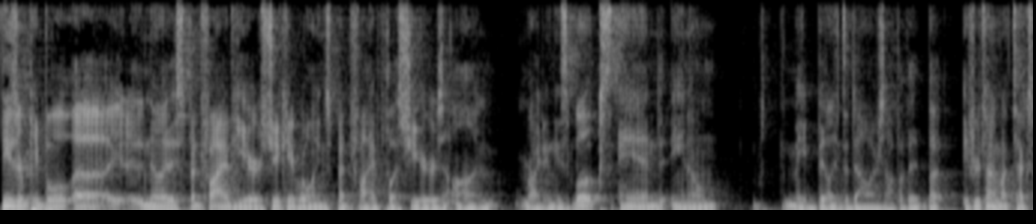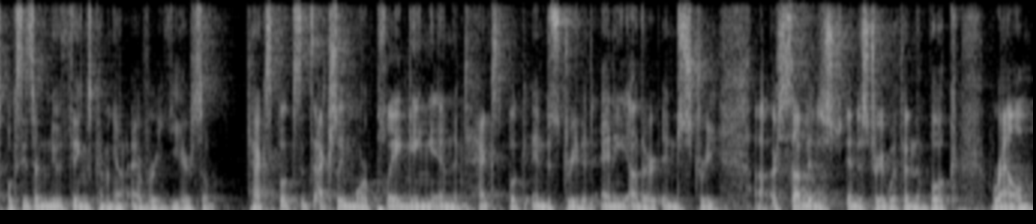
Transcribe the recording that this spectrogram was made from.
these are people, uh, you know, they spent five years. J.K. Rowling spent five plus years on writing these books, and you know, made billions of dollars off of it. But if you're talking about textbooks, these are new things coming out every year. So textbooks, it's actually more plaguing in the textbook industry than any other industry uh, or sub industry within the book realm.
